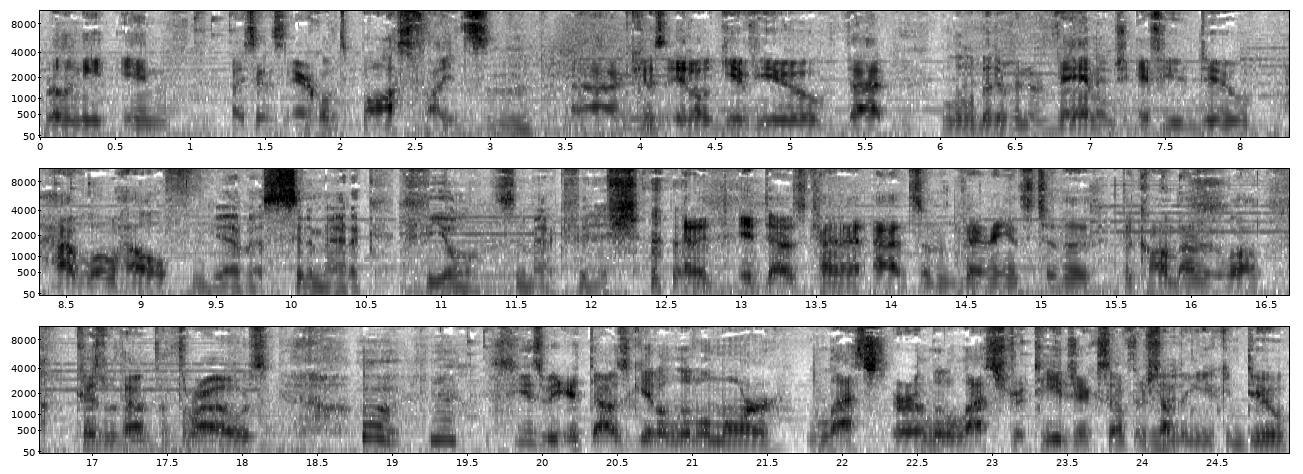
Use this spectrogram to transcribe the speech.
really neat in. I say this in air quotes, boss fights, mm-hmm. uh, mm-hmm. because it'll give you that little bit of an advantage if you do have low health, You have a cinematic feel, cinematic finish. and it, it does kind of add some variance to the the combat as well. Because without the throws, excuse me, it does get a little more less or a little less strategic. So if there's something you can do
